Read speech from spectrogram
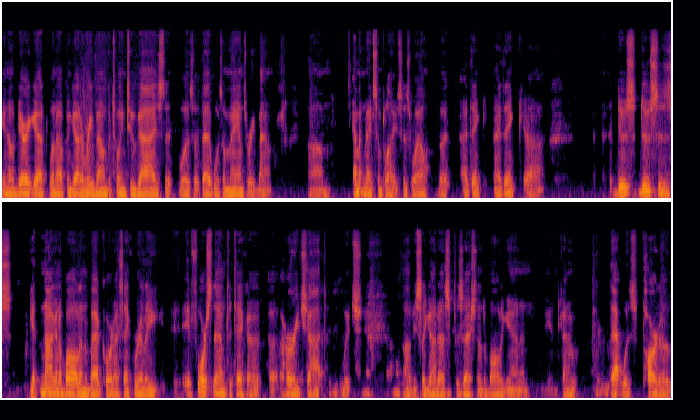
you know, Derek got went up and got a rebound between two guys. That was a, that was a man's rebound. Um, Emmitt made some plays as well, but I think I think uh, Deuce Deuce's get knocking a ball in the backcourt, I think really it forced them to take a, a, hurried shot, which obviously got us possession of the ball again, and, and kind of that was part of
